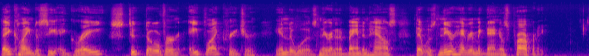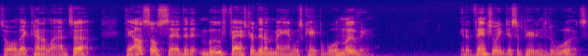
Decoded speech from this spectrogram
They claimed to see a gray, stooped over, ape like creature in the woods near an abandoned house that was near Henry McDaniel's property. So all that kind of lines up. They also said that it moved faster than a man was capable of moving. It eventually disappeared into the woods.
